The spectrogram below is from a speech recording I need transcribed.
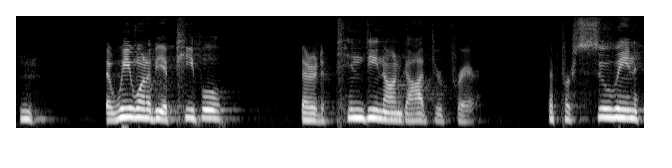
Hmm. That we want to be a people that are depending on God through prayer, that pursuing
